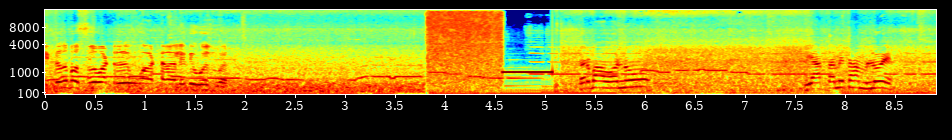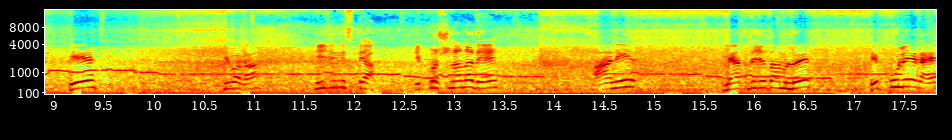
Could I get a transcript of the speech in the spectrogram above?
इथंच बसलो वाटत वाटायला लागले दिवसभर. तर भावानो हे आता मी थांबलोय. हे ही बघा. ही जी दिसत्या ही कृष्णा नदी आहे. आणि मी आता तिथे थांबलोय. हे पूल एक आहे.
